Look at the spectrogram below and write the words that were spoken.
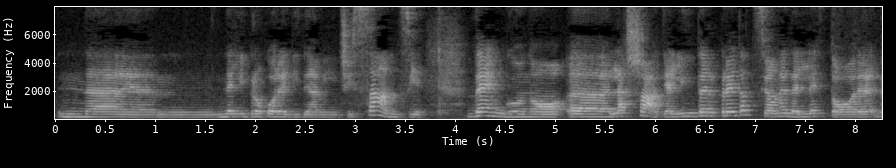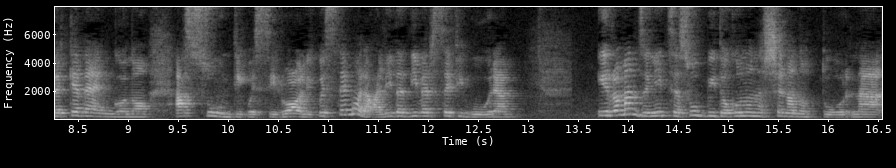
ehm, nel libro Cuore di De Amicis, anzi vengono eh, lasciati all'interpretazione del lettore perché vengono assunti questi ruoli, queste morali da diverse figure il romanzo inizia subito con una scena notturna,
